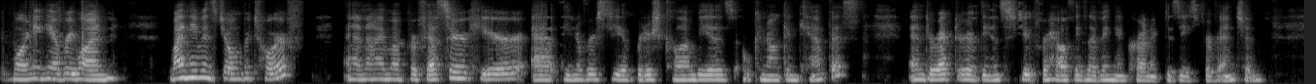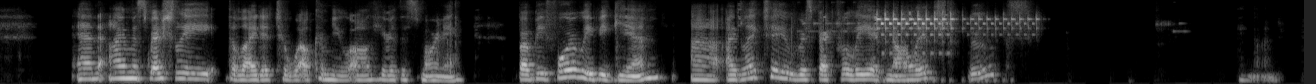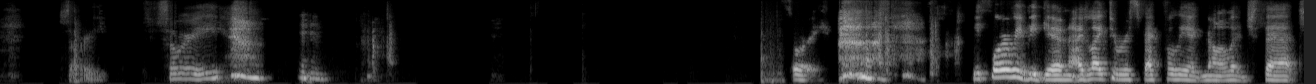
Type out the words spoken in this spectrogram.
Good morning, everyone. My name is Joan Bottorff, and I'm a professor here at the University of British Columbia's Okanagan campus and director of the Institute for Healthy Living and Chronic Disease Prevention. And I'm especially delighted to welcome you all here this morning. But before we begin, uh, I'd like to respectfully acknowledge, oops, hang on, sorry, sorry. sorry. Before we begin, I'd like to respectfully acknowledge that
